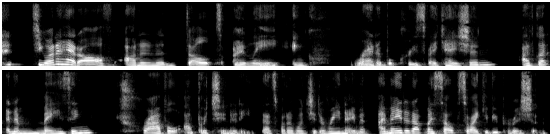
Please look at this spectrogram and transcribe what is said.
Do you want to head off on an adult only incredible cruise vacation? I've got an amazing travel opportunity. That's what I want you to rename it. I made it up myself, so I give you permission.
